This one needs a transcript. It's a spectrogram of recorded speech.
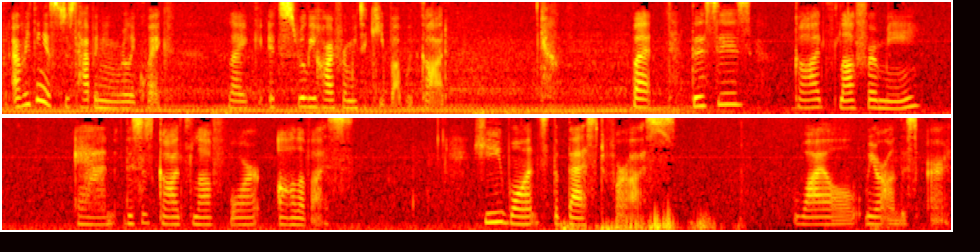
but everything is just happening really quick like it's really hard for me to keep up with god but this is God's love for me, and this is God's love for all of us. He wants the best for us while we are on this earth.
